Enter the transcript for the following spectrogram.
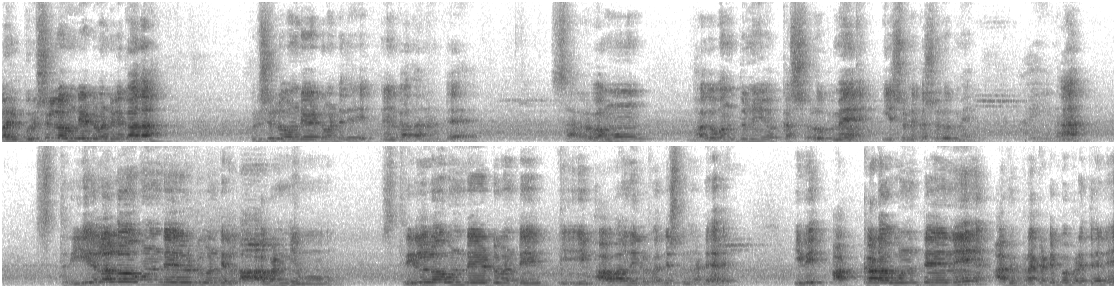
మరి పురుషుల్లో ఉండేటువంటివి కాదా? కృషిలో ఉండేటువంటిది నేను కాదానంటే సర్వము భగవంతుని యొక్క స్వరూపమే ఈశ్వరుని యొక్క స్వరూపమే. అయినా స్త్రీలలో ఉండేటువంటి లావణ్యము స్త్రీలలో ఉండేటువంటి ఈ ఈ భావాలను ఇక్కడ వర్ణిస్తున్నట్టే ఇవి అక్కడ ఉంటేనే అవి ప్రకటింపబడితేనే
